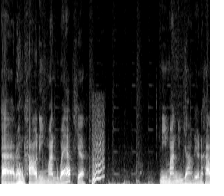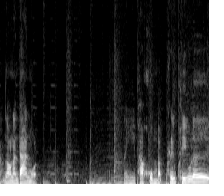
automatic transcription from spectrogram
แต่รองเท้านี่มันแวบเชียมีมันอยู่อย่างเดียวนะครับ นอกนั้นด้านหมด นี่ผ้าคลุมแบบพริ้วๆเลย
